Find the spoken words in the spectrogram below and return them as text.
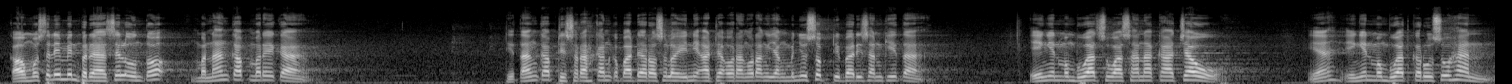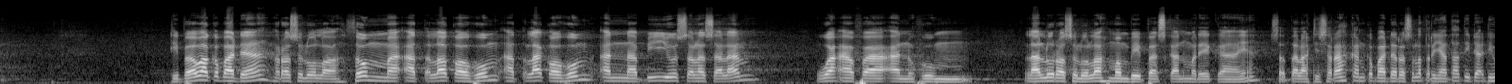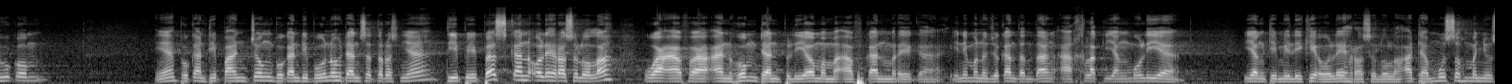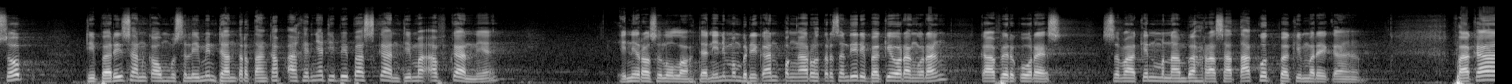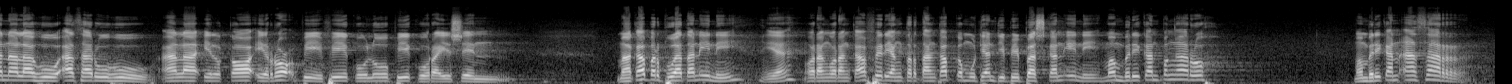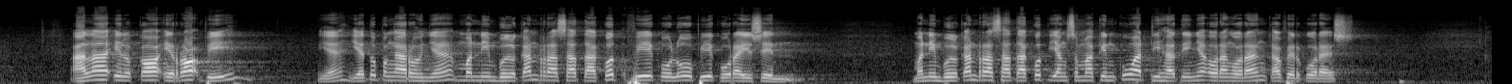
Kaum muslimin berhasil untuk menangkap mereka. Ditangkap, diserahkan kepada Rasulullah ini ada orang-orang yang menyusup di barisan kita. Ingin membuat suasana kacau. Ya, ingin membuat kerusuhan. Dibawa kepada Rasulullah. Thumma atlaqahum atlaqahum an-nabiyyu sallallahu alaihi wasallam wa'afa anhum. Lalu Rasulullah membebaskan mereka ya. Setelah diserahkan kepada Rasulullah ternyata tidak dihukum. Ya bukan dipancung bukan dibunuh dan seterusnya. Dibebaskan oleh Rasulullah wa'afa anhum dan beliau memaafkan mereka. Ini menunjukkan tentang akhlak yang mulia yang dimiliki oleh Rasulullah. Ada musuh menyusup di barisan kaum muslimin dan tertangkap akhirnya dibebaskan dimaafkan ya ini Rasulullah dan ini memberikan pengaruh tersendiri bagi orang-orang kafir Quraisy, semakin menambah rasa takut bagi mereka. Fakana lahu atharuhu ala ilqa'i ru'bi fi qulubi Quraisyin. Maka perbuatan ini ya, orang-orang kafir yang tertangkap kemudian dibebaskan ini memberikan pengaruh memberikan asar ala ilqa'i ru'bi ya yaitu pengaruhnya menimbulkan rasa takut fi qulubi Quraisyin. Menimbulkan rasa takut yang semakin kuat di hatinya orang-orang kafir Quraisy.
